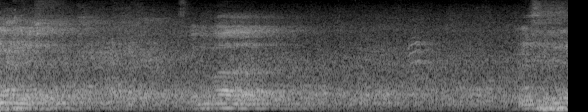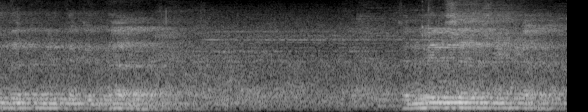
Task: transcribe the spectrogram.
ಪ್ಯಾಲೇಸ್ ಎಂಬ ಹೆಸರಿನಿಂದ ಕೂಡಿರ್ತಕ್ಕಂಥ Können wir das nicht mehr?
